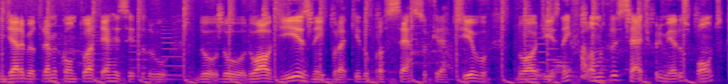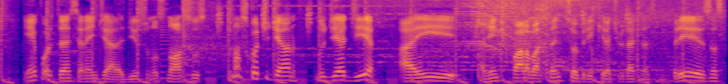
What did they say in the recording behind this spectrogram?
Indiara Beltrame contou até a receita do, do, do, do Walt Disney por aqui, do processo criativo do Walt Disney. Falamos dos sete primeiros pontos e a importância, né, Indiara, disso nos nossos, no nosso cotidiano, no dia a dia. Aí a gente fala bastante sobre criatividade nas empresas,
